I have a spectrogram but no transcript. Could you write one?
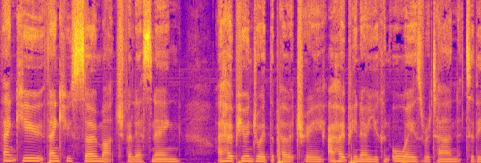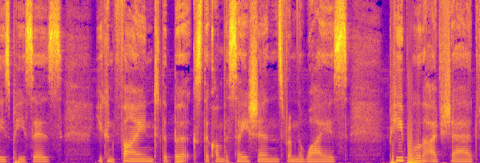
Thank you, thank you so much for listening. I hope you enjoyed the poetry. I hope you know you can always return to these pieces. You can find the books, the conversations from the wise people that I've shared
